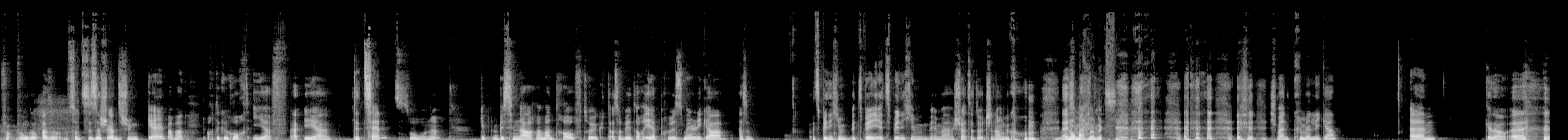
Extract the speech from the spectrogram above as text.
vom, vom, also sonst ist er schon ganz schön gelb, aber auch der Geruch eher, eher dezent, so, ne? Gibt ein bisschen nach, wenn man drauf drückt, also wird auch eher brösmeliger, also Jetzt bin ich im, jetzt bin ich, jetzt bin ich im, im äh, Schweizerdeutschen angekommen. Ja, ich macht mein, ja nichts. ich meine, Krümeliger. Ähm, genau. Äh,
